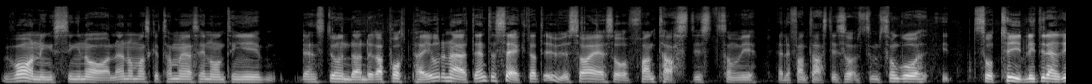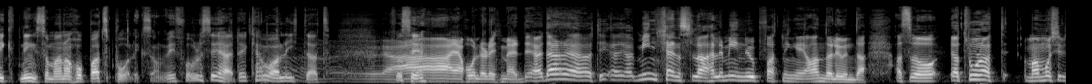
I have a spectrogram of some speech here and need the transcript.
varningssignalen om man ska ta med sig någonting i den stundande rapportperioden här. Att det är inte säkert att USA är så fantastiskt som vi, eller fantastiskt, som, som går så tydligt i den riktning som man har hoppats på. Liksom. Vi får väl se här. Det kan vara lite att Får se. Ja, jag håller inte med. Där, är- min känsla, eller min uppfattning är annorlunda. Alltså, jag tror att man måste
